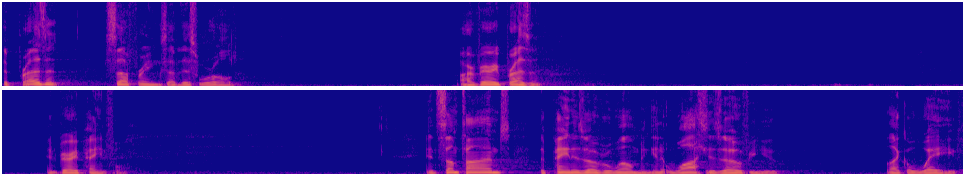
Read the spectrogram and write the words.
The present sufferings of this world are very present and very painful. And sometimes the pain is overwhelming and it washes over you like a wave.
